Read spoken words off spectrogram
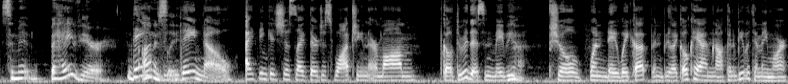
Sumit behavior. They honestly, they know. I think it's just like they're just watching their mom go through this, and maybe Yeah. she'll one day wake up and be like, okay, I'm not going to be with him anymore.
